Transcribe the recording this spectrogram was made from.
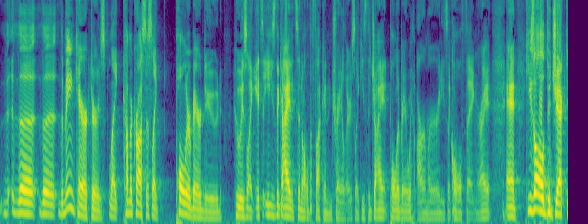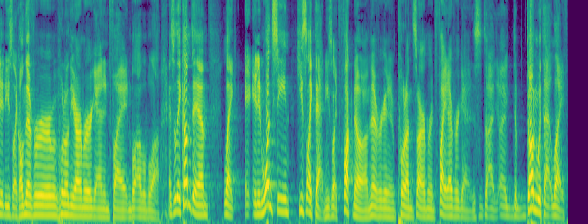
the, the the the main characters like come across this like polar bear dude who is like it's he's the guy that's in all the fucking trailers. Like he's the giant polar bear with armor and he's like whole thing, right? And he's all dejected. He's like, I'll never put on the armor again and fight and blah blah blah. And so they come to him like, and in one scene he's like that, and he's like, fuck no, I'm never gonna put on this armor and fight ever again. Is, I, I'm done with that life.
